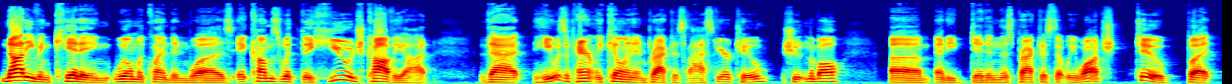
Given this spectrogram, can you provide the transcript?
Not even kidding. Will McClendon was. It comes with the huge caveat that he was apparently killing it in practice last year too, shooting the ball, um, and he did in this practice that we watched too. But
